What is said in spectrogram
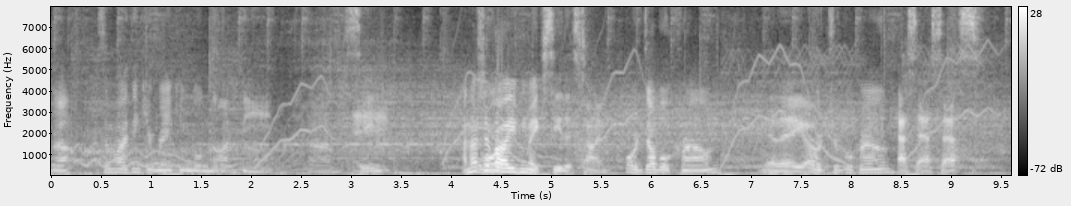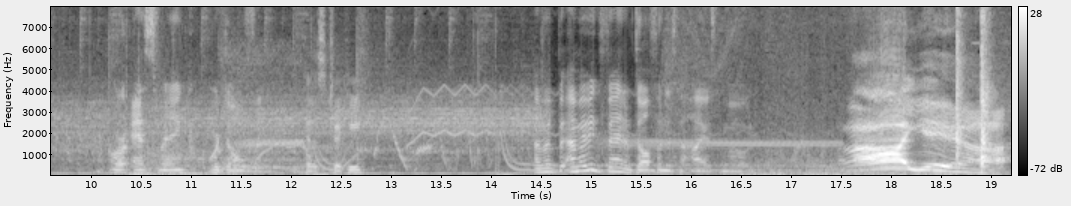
Well, somehow I think your ranking will not be um, C. A I'm not sure if I'll even make C this time. or double crown Yeah, there you go. or triple crown SSS. Or S rank or dolphin. Because it's tricky. I'm a, I'm a big fan of dolphin as the highest mode. Oh yeah!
